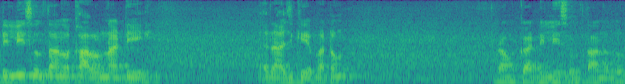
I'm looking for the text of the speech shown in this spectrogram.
ఢిల్లీ సుల్తాన్ల కాలం నాటి రాజకీయ పటం. ప్రముఖ ఢిల్లీ సుల్తానులు.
